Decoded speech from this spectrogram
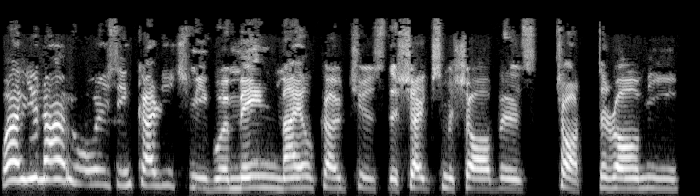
Well, you know, who always encouraged me were men, male coaches, the Shakes Mashabas, Trot, Rami,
